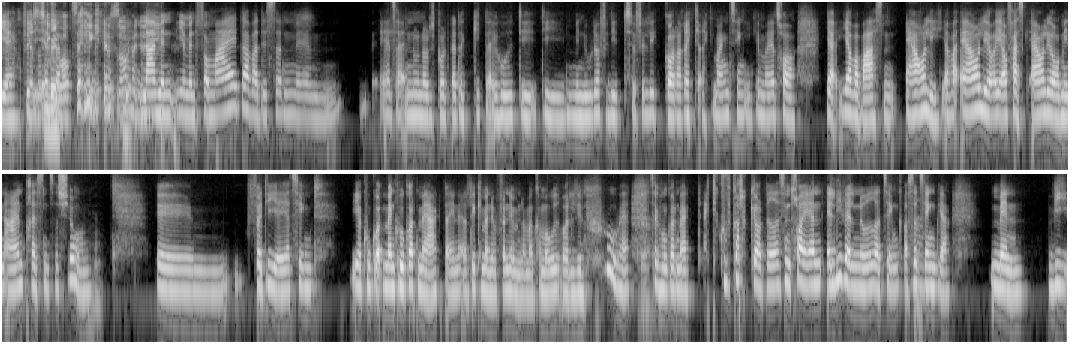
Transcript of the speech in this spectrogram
ja Fordi, fordi, så skal vi altså, jo optage igen, så er man jo Nej, lige... men, jamen for mig, der var det sådan, øhm, altså nu når du spurgte, hvad der gik der i hovedet de, de minutter, fordi selvfølgelig går der rigtig, rigtig mange ting igennem, og jeg tror, jeg, jeg var bare sådan ærgerlig. Jeg var ærgerlig, og jeg var faktisk ærgerlig over min egen præsentation. Øhm, fordi jeg tænkte, jeg kunne godt, man kunne godt mærke derinde, og det kan man jo fornemme, når man kommer ud, hvor det lige, huh, ja, så kan man godt mærke, at det kunne vi godt have gjort bedre. Så tror jeg, jeg alligevel nåede at tænke, og så Mm. tænkte jeg, men vi,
